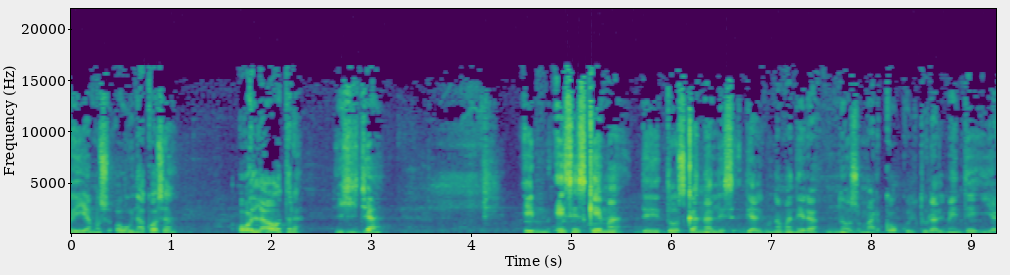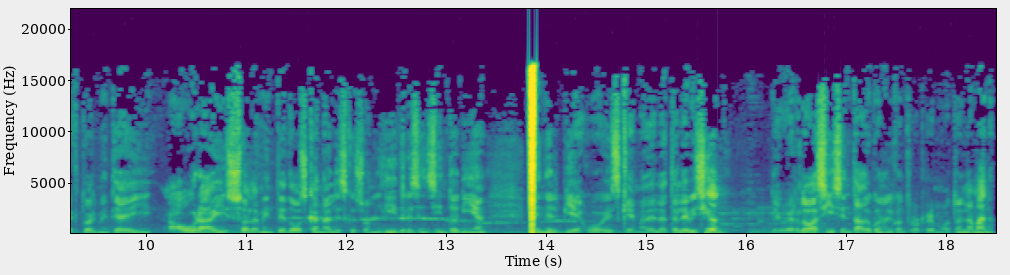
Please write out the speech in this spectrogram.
Veíamos o una cosa o la otra y ya. Ese esquema de dos canales de alguna manera nos marcó culturalmente y actualmente hay, ahora hay solamente dos canales que son líderes en sintonía en el viejo esquema de la televisión, de verlo así sentado con el control remoto en la mano.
